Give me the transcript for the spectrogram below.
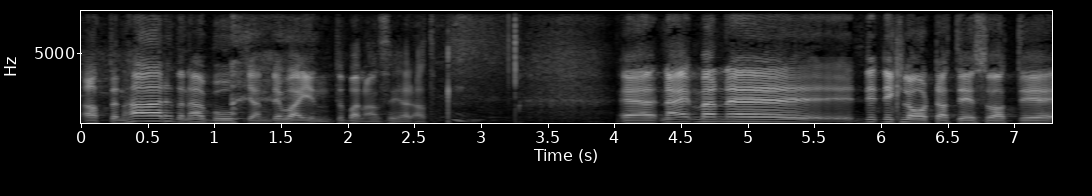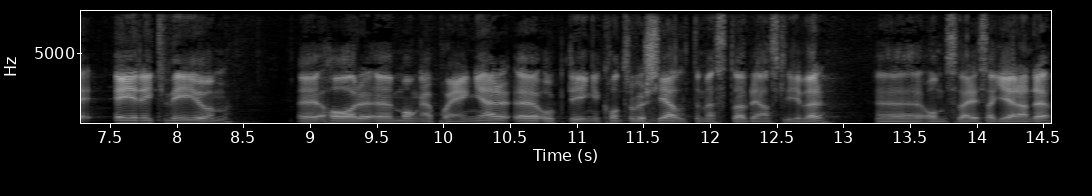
att den här, den här boken, det var inte balanserat. Eh, nej, men eh, det, det är klart att det är så att eh, Eirik Veum eh, har eh, många poänger eh, och det är inget kontroversiellt det mesta av det han skriver eh, om Sveriges agerande.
